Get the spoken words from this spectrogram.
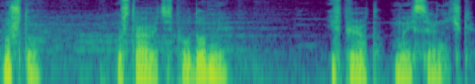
Ну что, устраивайтесь поудобнее и вперед, мои сырнички.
